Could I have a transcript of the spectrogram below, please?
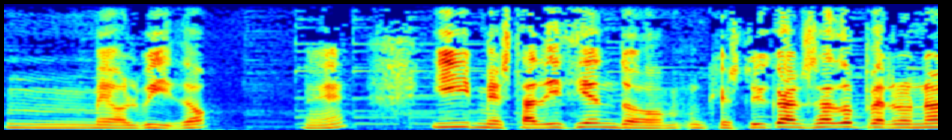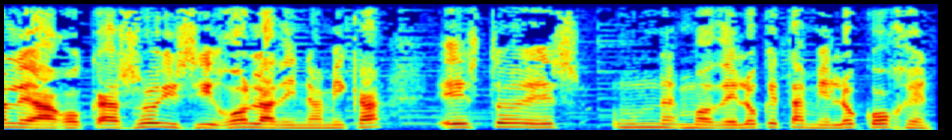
mm, me olvido. ¿Eh? Y me está diciendo que estoy cansado, pero no le hago caso y sigo la dinámica. Esto es un modelo que también lo cogen.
